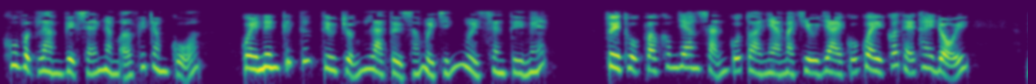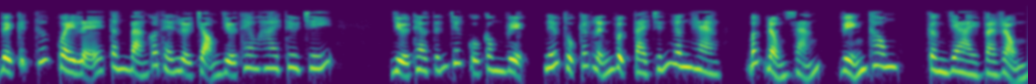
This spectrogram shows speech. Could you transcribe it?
khu vực làm việc sẽ nằm ở phía trong của quầy nên kích thước tiêu chuẩn là từ 6-19-10cm. Tùy thuộc vào không gian sảnh của tòa nhà mà chiều dài của quầy có thể thay đổi. Về kích thước quầy lễ tân bạn có thể lựa chọn dựa theo hai tiêu chí. Dựa theo tính chất của công việc, nếu thuộc các lĩnh vực tài chính ngân hàng, bất động sản, viễn thông, cần dài và rộng,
